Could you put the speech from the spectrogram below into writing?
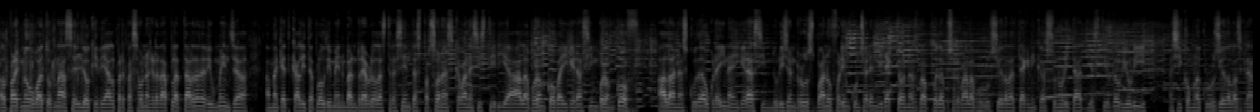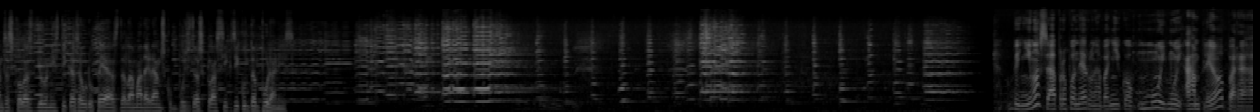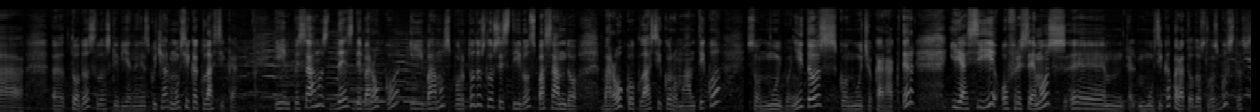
El Parc Nou va tornar a ser el lloc ideal per passar una agradable tarda de diumenge. Amb aquest càlid aplaudiment van rebre les 300 persones que van assistir-hi a Ala Boronkova i Gerasim Boronkov. Ala, nascuda a Ucraïna, i Gerasim, d'origen rus, van oferir un concert en directe on es va poder observar l'evolució de la tècnica, sonoritat i estil del violí, així com l'eclusió de les grans escoles violinístiques europees de la mà de grans compositors clàssics i contemporanis. Venimos a proponer un abanico muy, muy amplio para eh, todos los que vienen a escuchar música clásica. Y empezamos desde barroco y vamos por todos los estilos, pasando barroco, clásico, romántico. Son muy bonitos, con mucho carácter. Y así ofrecemos eh, música para todos los gustos.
